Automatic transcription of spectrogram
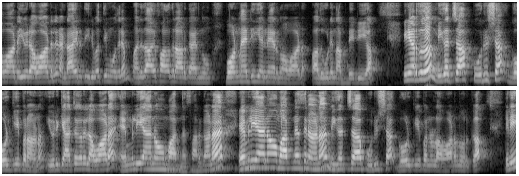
അവാർഡ് ഈ ഒരു അവാർഡിൽ രണ്ടായിരത്തി ഇരുപത്തി മൂന്നിലും വനിതാ വിഭാഗത്തിൽ ആർക്കായിരുന്നു ബോൺമാറ്റിക്ക് തന്നെയായിരുന്നു അവാർഡ് അപ്പോൾ അതുകൂടി ഒന്ന് അപ്ഡേറ്റ് ചെയ്യുക ഇനി അടുത്തത് മികച്ച പുരുഷ ഗോൾ കീപ്പറാണ് ഈ ഒരു കാറ്റഗറിയിൽ അവാർഡ് എംലിയാനോ മാർട്ടിനസ് ആർക്കാണ്? എംലിയാനോ മാർട്ടിനസിനാണ് മികച്ച പുരുഷ ഗോൾ കീപ്പറിനുള്ള അവാർഡ് എന്ന് ഓർക്കുക. ഇനി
